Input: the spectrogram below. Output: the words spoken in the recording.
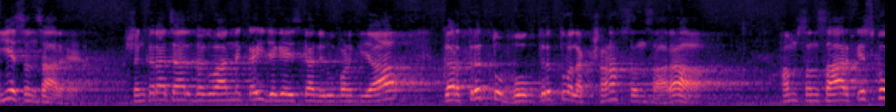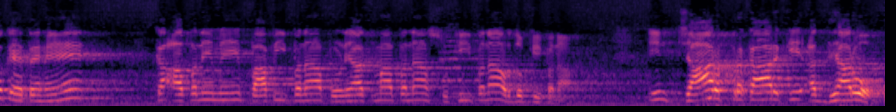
ये संसार है। शंकराचार्य भगवान ने कई जगह इसका निरूपण किया, कर्तृत्व, भोक्तृत्व लक्षण संसारा। हम संसार किसको कहते हैं? का अपने में पापी पना पुण्यात्मा पना सुखी पना और दुखी पना इन चार प्रकार के अध्यारोप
